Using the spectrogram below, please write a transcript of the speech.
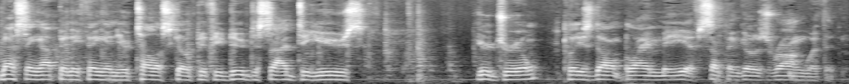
messing up anything in your telescope. If you do decide to use your drill, please don't blame me if something goes wrong with it.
